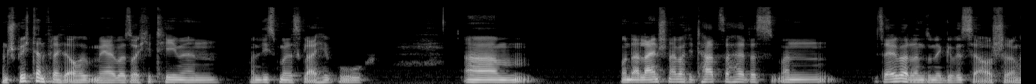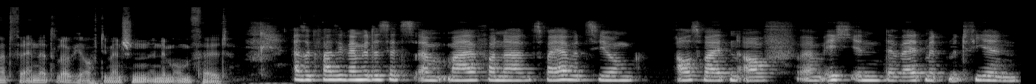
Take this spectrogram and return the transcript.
Man spricht dann vielleicht auch mehr über solche Themen, man liest mal das gleiche Buch. Ähm, und allein schon einfach die Tatsache, dass man selber dann so eine gewisse Ausstellung hat, verändert, glaube ich, auch die Menschen in dem Umfeld. Also quasi, wenn wir das jetzt ähm, mal von einer Zweierbeziehung ausweiten auf ähm, ich in der Welt mit, mit vielen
